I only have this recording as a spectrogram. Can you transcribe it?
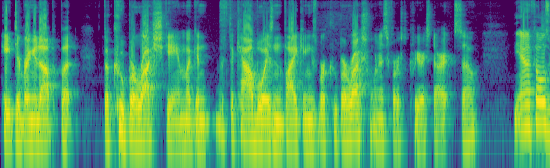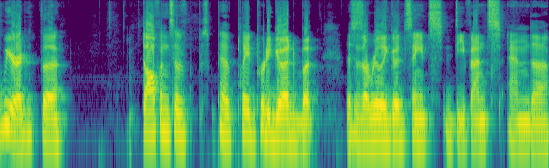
hate to bring it up, but the Cooper Rush game against the Cowboys and Vikings where Cooper Rush won his first career start. So the NFL is weird. The Dolphins have, have played pretty good, but this is a really good Saints defense. And uh,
